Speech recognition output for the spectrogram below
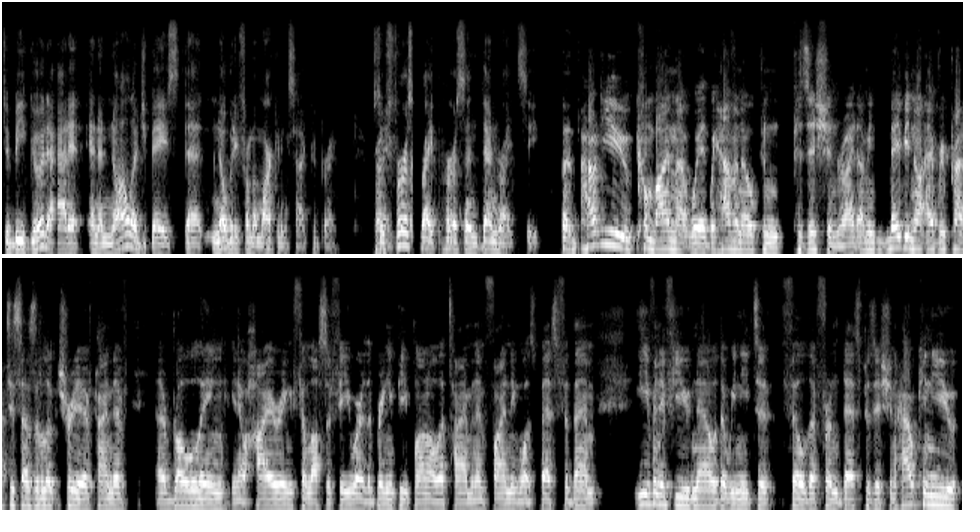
to be good at it and a knowledge base that nobody from the marketing side could bring. Right. So, first right person, then right seat. But how do you combine that with we have an open position, right? I mean, maybe not every practice has the luxury of kind of a rolling, you know, hiring philosophy where they're bringing people on all the time and then finding what's best for them. Even if you know that we need to fill the front desk position, how can you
